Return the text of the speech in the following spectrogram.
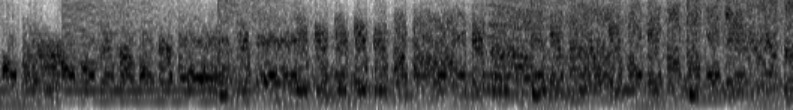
Thank you.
